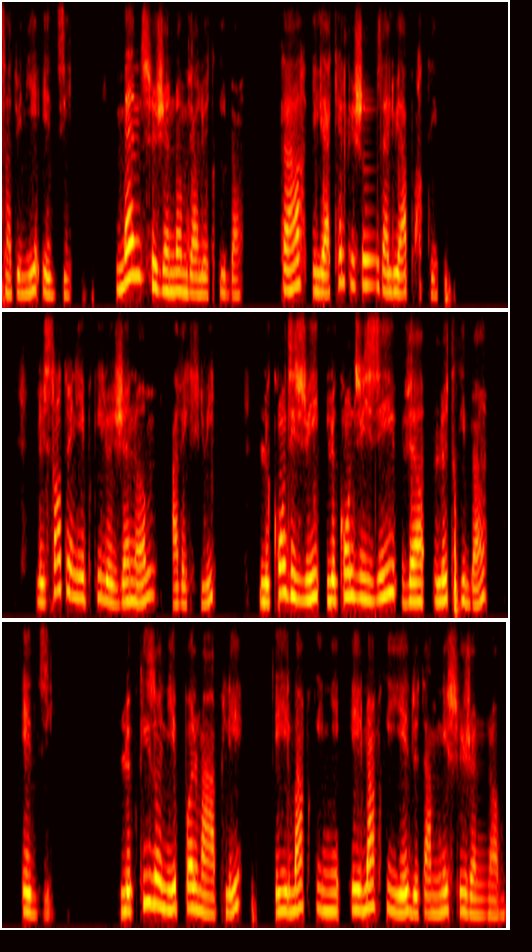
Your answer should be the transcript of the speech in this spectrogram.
centeniers et dit, Mène ce jeune homme vers le tribun, car il y a quelque chose à lui apporter. Le centenier prit le jeune homme avec lui, le conduisit, vers le tribun et dit, Le prisonnier Paul m'a appelé et il m'a prié, prié de t'amener ce jeune homme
